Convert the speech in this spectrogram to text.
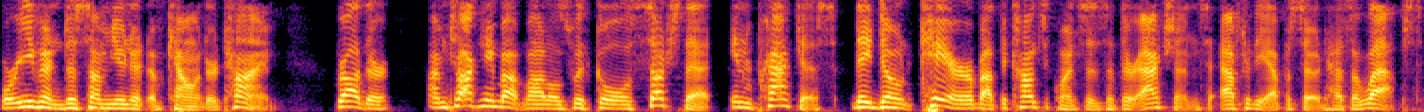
or even to some unit of calendar time. Rather, I'm talking about models with goals such that, in practice, they don't care about the consequences of their actions after the episode has elapsed.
